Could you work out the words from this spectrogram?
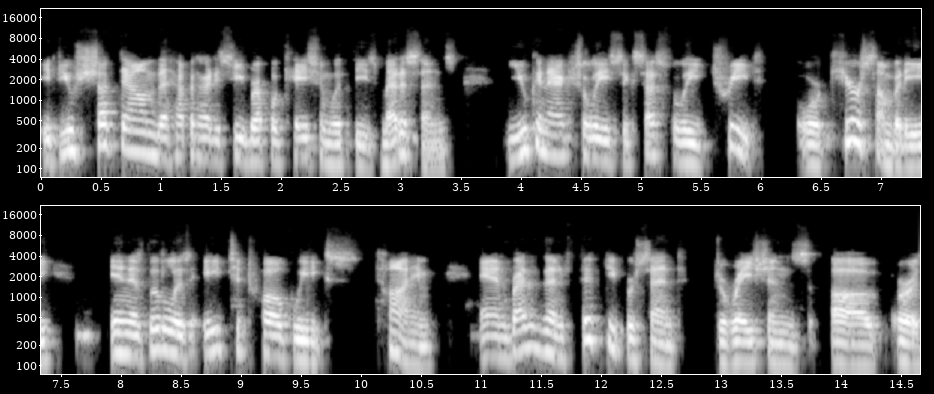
if you shut down the hepatitis C replication with these medicines, you can actually successfully treat or cure somebody in as little as eight to 12 weeks' time. And rather than 50% durations of or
